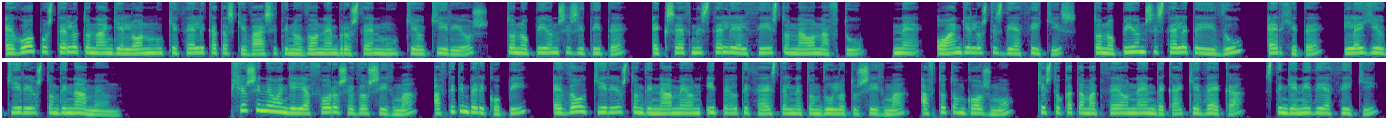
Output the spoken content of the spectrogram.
εγώ αποστέλω τον άγγελόν μου και θέλει κατασκευάσει την οδόν έμπροσθέν μου και ο κύριος, τον οποίον συζητείτε, εξέφνης θέλει ελθεί στον ναόν αυτού, ναι, ο άγγελος της διαθήκης, τον οποίον συσθέλετε Ιδού, έρχεται, λέγει ο κύριος των δυνάμεων. Ποιος είναι ο αγγελιαφόρος εδώ Σίγμα, αυτή την περικοπή, εδώ ο κύριος των δυνάμεων είπε ότι θα έστελνε τον δούλο του Σίγμα, αυτό τον κόσμο, και στο Καταματθέον 11 και 10, στην Καινή Διαθήκη,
